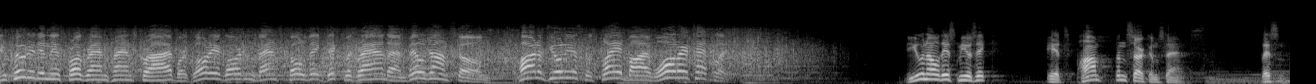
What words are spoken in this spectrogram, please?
Included in this program transcribed were Gloria Gordon, Vance Colvig, Dick LeGrand, and Bill Johnstone. The part of Julius was played by Walter Tetley. Do you know this music? It's Pomp and Circumstance. Listen.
